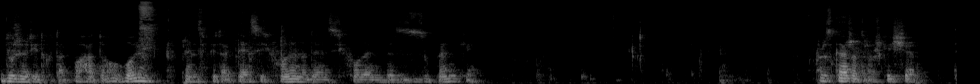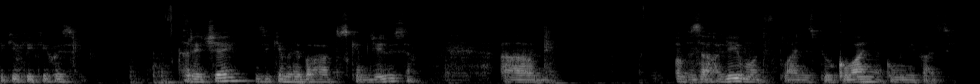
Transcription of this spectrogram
Дуже рідко так багато говорю. В принципі, так 10 хвилин, 11 хвилин без зупинки. Розкажу трошки ще таких якихось речей, з якими не багато з ким ділюся. А, взагалі, от в плані спілкування, комунікації.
